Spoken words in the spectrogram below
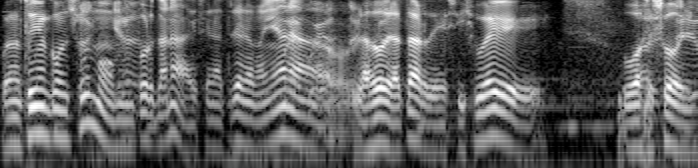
cuando estoy en consumo me importa nada, que sea las 3 de la mañana o las 2 de la tarde, si llueve o hace sol.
